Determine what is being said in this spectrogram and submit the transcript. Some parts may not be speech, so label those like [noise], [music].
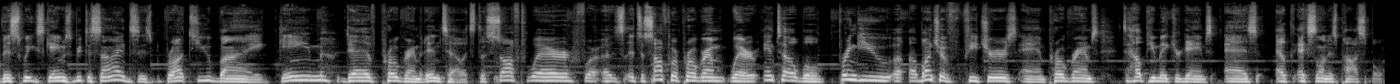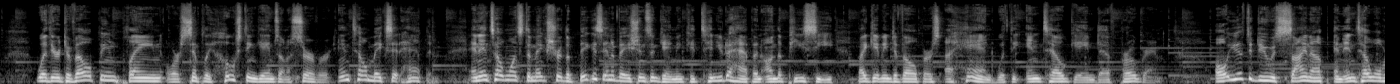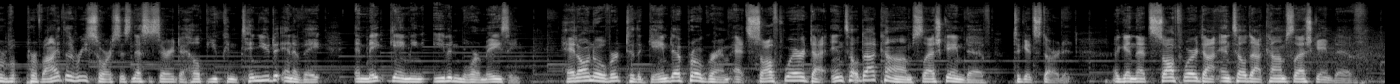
This week's GamesBeat Decides is brought to you by Game Dev Program at Intel. It's the software for uh, it's a software program where Intel will bring you a, a bunch of features and programs to help you make your games as excellent as possible. Whether you're developing, playing, or simply hosting games on a server, Intel makes it happen. And Intel wants to make sure the biggest innovations in gaming continue to happen on the PC by giving developers a hand with the Intel Game Dev Program. All you have to do is sign up, and Intel will provide the resources necessary to help you continue to innovate and make gaming even more amazing. Head on over to the Game Dev program at software.intel.com/gamedev to get started. Again, that's software.intel.com/gamedev.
